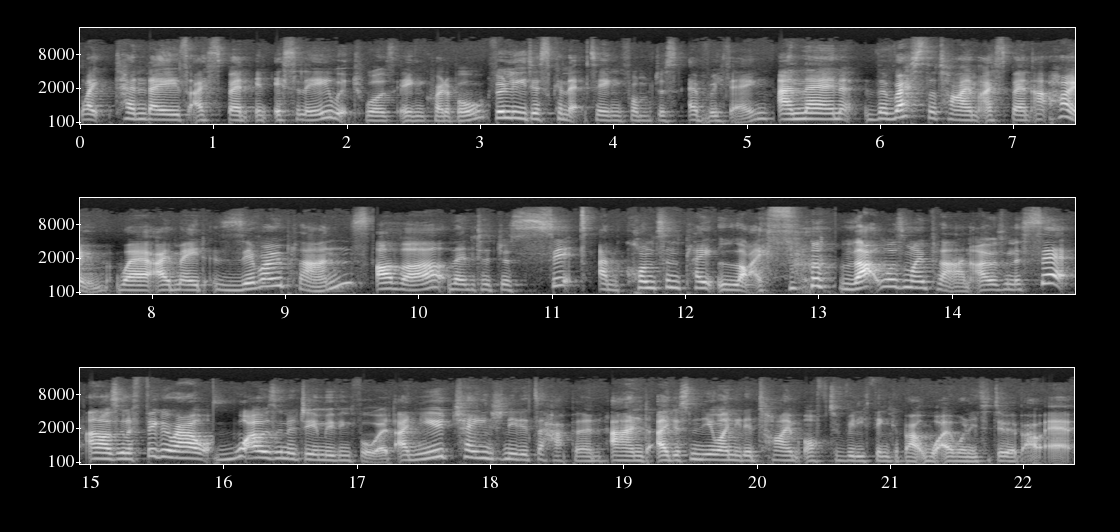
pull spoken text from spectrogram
like 10 days I spent in Italy, which was incredible, fully disconnecting from just everything. And then the rest of the time I spent at home, where I made zero plans other than to just sit and contemplate life. that was my plan. I was gonna sit and I was gonna figure out what I was gonna do moving forward. I knew change needed to happen, and I just knew I needed time off to really think about what I wanted to do about it.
